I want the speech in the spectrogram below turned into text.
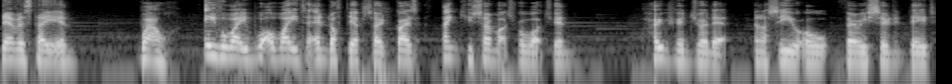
devastating. Wow. Either way, what a way to end off the episode. Guys, thank you so much for watching. Hope you enjoyed it. And I'll see you all very soon indeed.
